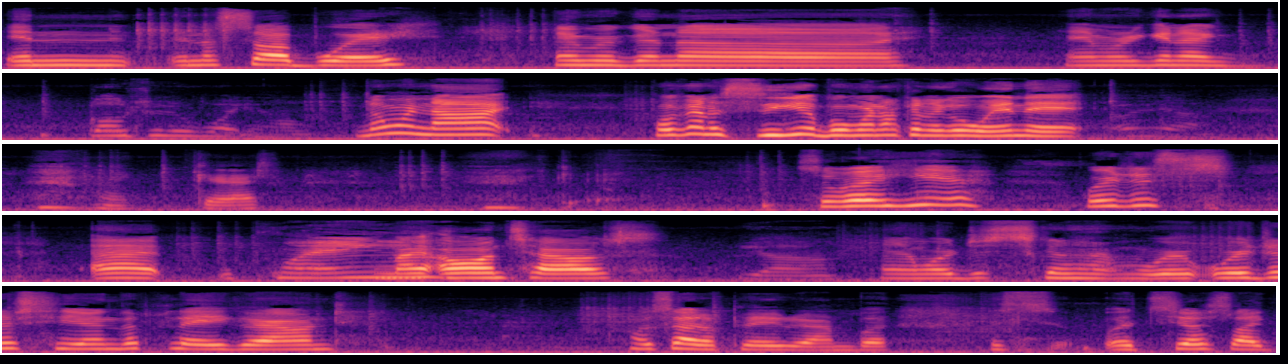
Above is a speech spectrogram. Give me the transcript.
in in a subway, and we're gonna and we're gonna. Go to the White House. No, we're not. We're gonna see it, but we're not gonna go in it. Oh. My gosh. Okay. So right here, we're just at playing. my aunt's house, yeah. and we're just gonna we're we're just here in the playground. Well, it's not a playground, but it's it's just like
